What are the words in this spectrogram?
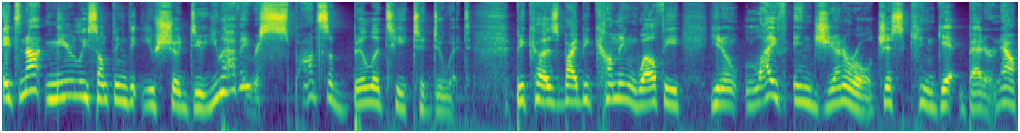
it's not merely something that you should do. You have a responsibility to do it. Because by becoming wealthy, you know, life in general just can get better. Now,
